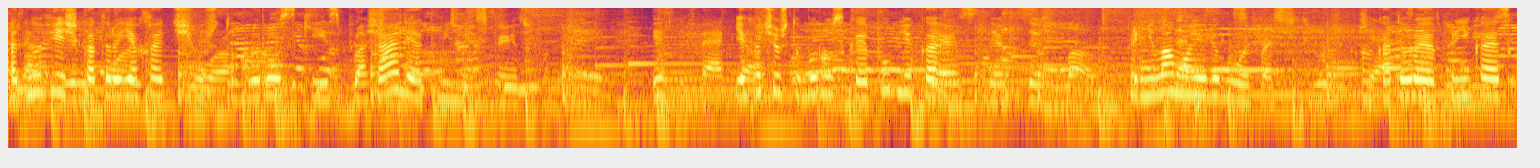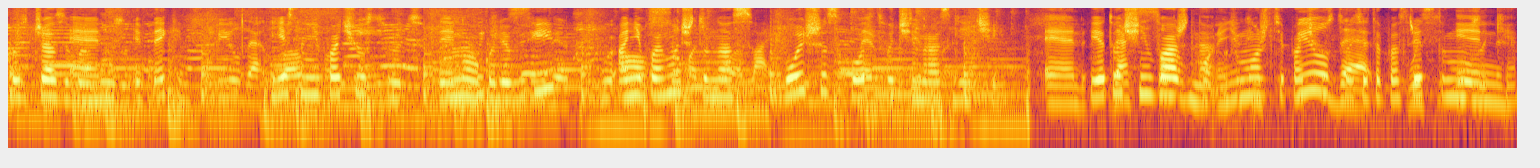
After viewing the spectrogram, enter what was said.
Одну вещь, которую я хочу, чтобы русские испытали от меня, я хочу, чтобы русская публика приняла мою любовь, которая проникает сквозь джазовую музыку. Если они почувствуют много любви, они поймут, что у нас больше сходства, чем различий. И это очень важно. Вы можете почувствовать это посредством музыки.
